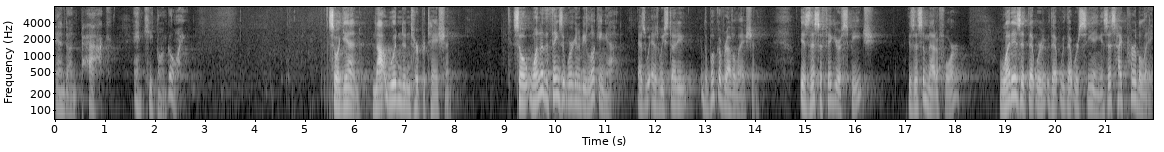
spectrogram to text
and unpack and keep on going. So, again, not wooden interpretation. So, one of the things that we're going to be looking at as we, as we study the book of Revelation is this a figure of speech? Is this a metaphor? What is it that we're, that, that we're seeing? Is this hyperbole?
